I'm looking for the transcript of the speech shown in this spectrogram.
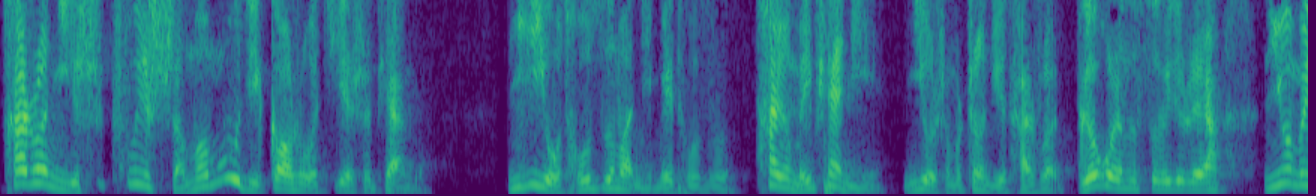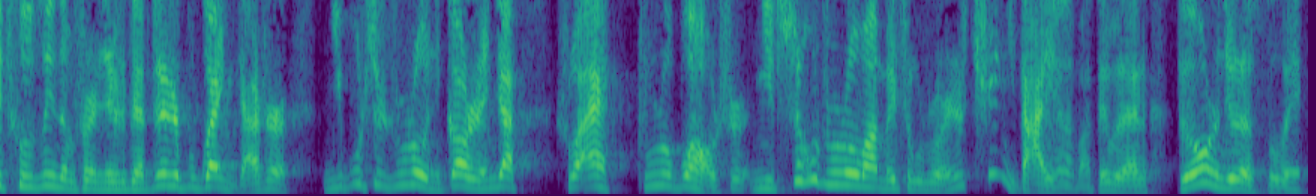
他说你是出于什么目的告诉我机械是骗子？你有投资吗？你没投资，他又没骗你，你有什么证据？他说德国人的思维就这样，你又没投资，你怎么说人家是骗？这是不关你家事儿。你不吃猪肉，你告诉人家说，哎，猪肉不好吃，你吃过猪肉吗？没吃过猪肉，人家去你大爷的吧，对不对？德国人就这思维，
